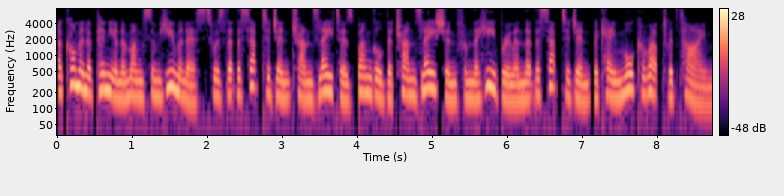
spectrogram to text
a common opinion among some humanists was that the Septuagint translators bungled the translation from the Hebrew and that the Septuagint became more corrupt with time.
